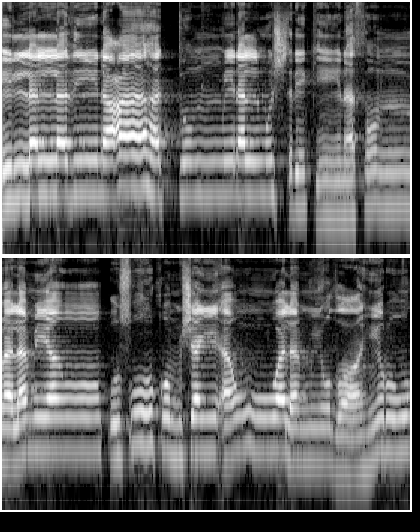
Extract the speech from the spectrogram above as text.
إلا الذين عاهدتم من المشركين ثم لم ينقصوكم شيئا ولم يظاهروا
